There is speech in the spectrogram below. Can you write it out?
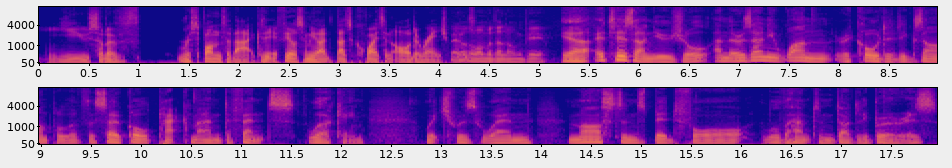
you sort of respond to that because it feels to me like that's quite an odd arrangement. You're the one with the long view. Yeah, it is unusual, and there is only one recorded example of the so called Pac Man defence working, which was when Marston's bid for Wolverhampton Dudley Breweries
